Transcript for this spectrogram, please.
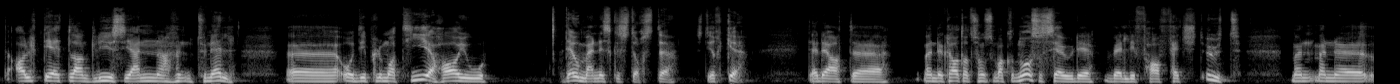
Det er alltid et eller annet lys igjen en tunnel. Uh, og diplomatiet har jo Det er jo menneskets største styrke. det er det at Men det er klart at sånn som akkurat nå, så ser jo det veldig farfetched ut. Men, men uh,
